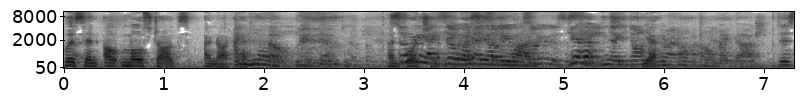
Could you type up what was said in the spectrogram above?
Listen, oh, most dogs are not I cat. know. I know. Unfortunately. Sorry, I think was the Yeah, only Zoe- one. Zoe was the Yeah, same. no, you don't Yeah. have your phone. Oh my gosh, this.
